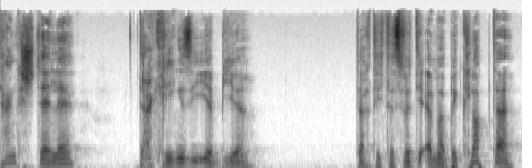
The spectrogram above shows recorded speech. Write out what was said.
Tankstelle, da kriegen sie ihr Bier. Dachte ich, das wird ja immer bekloppter.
